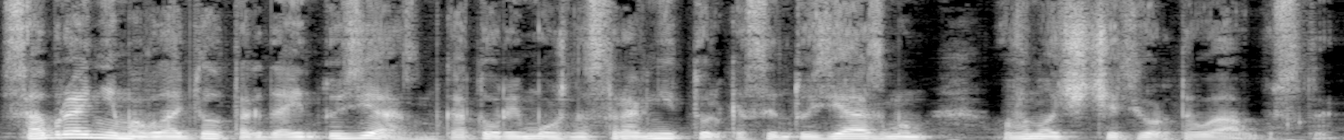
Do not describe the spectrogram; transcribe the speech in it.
Собранием овладел тогда энтузиазм, который можно сравнить только с энтузиазмом в ночь 4 августа.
